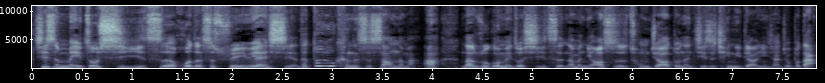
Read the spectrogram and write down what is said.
其实每周洗一次或者是随缘洗，那都有可能是伤的嘛啊。那如果每周洗一次，那么鸟屎、虫胶都能及时清理掉，影响就不大。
